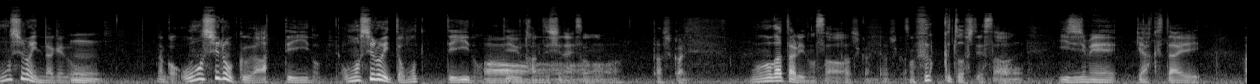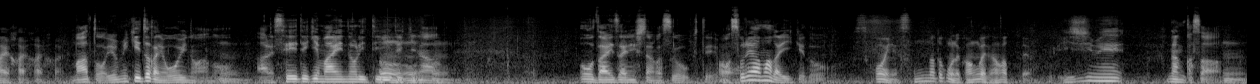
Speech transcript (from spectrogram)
面白いんだけど、うん。なんか面白くあっていいのって面白いと思っていいのっていう感じしない？その確かに。物語のさ確かに確かに。そのフックとしてさ、うん。いじめ虐待、はいはいはいはい。まあ、あと読み切りとかに多いのはあの、うん。あれ性的マイノリティ的うんうんうなん。を題材にしたのがすごくて、まあ、それはまだいいけど。すごいね。そんなところまで考えてなかったよ。いじめなんかさ、うん。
